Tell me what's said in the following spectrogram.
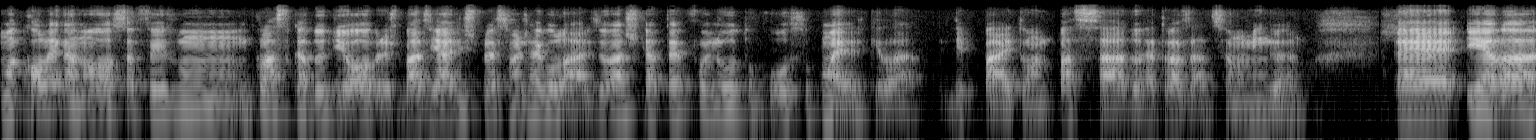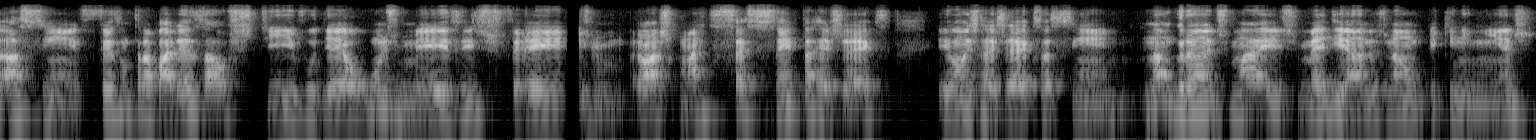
Uma colega nossa fez um, um, classificador de obras baseado em expressões regulares. Eu acho que até foi no outro curso com Eric, lá de Python, ano passado, retrasado, se eu não me engano. É, e ela, assim, fez um trabalho exaustivo de alguns meses, fez, eu acho, mais de 60 regex, e umas regex, assim, não grandes, mas medianas, não pequenininhas,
